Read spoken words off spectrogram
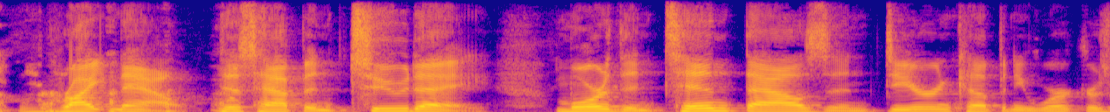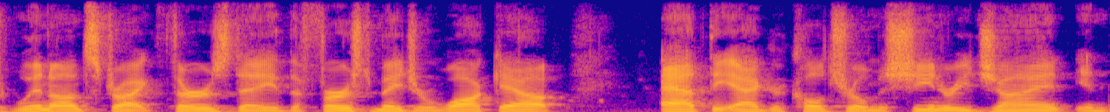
right now. This happened today. More than 10,000 Deere and Company workers went on strike Thursday, the first major walkout at the agricultural machinery giant in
